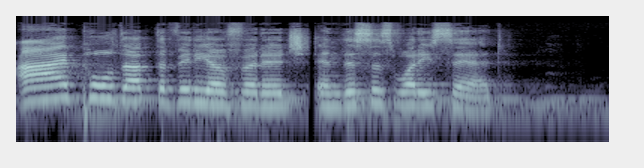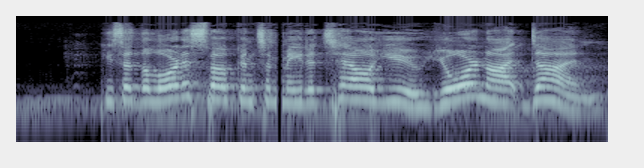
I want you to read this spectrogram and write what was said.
I pulled up the video footage, and this is what he said. He said, The Lord has spoken to me to tell you, you're not done.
